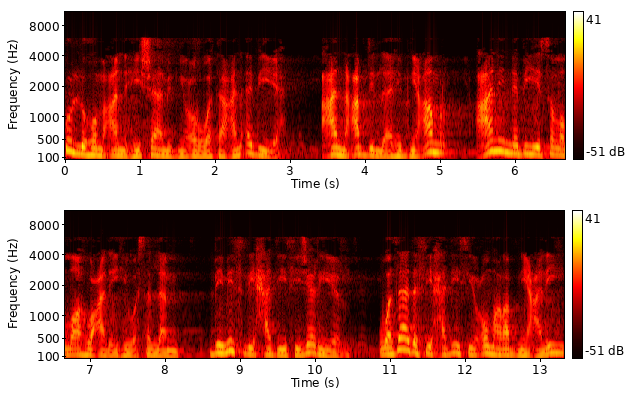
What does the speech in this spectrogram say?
كلهم عن هشام بن عروة عن أبيه. عن عبد الله بن عمرو عن النبي صلى الله عليه وسلم بمثل حديث جرير وزاد في حديث عمر بن علي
